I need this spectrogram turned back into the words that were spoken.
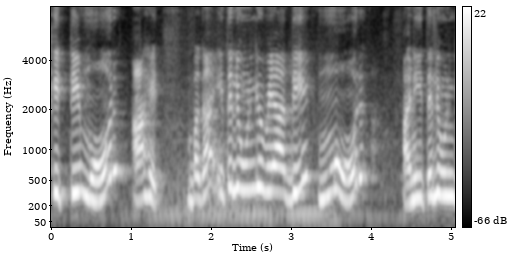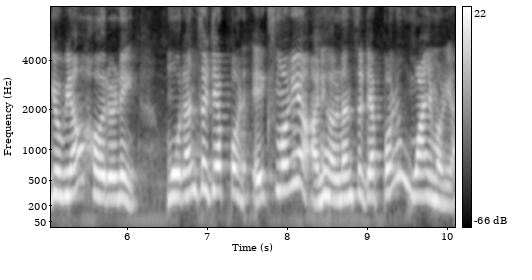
किती मोर आहेत? बघा इथे लिहून घेऊया आधी मोर आणि इथे लिहून घेऊया हरणे. मोरांसाठी आपण एक्स म्हणूया आणि हरणांसाठी आपण वाय म्हणूया.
